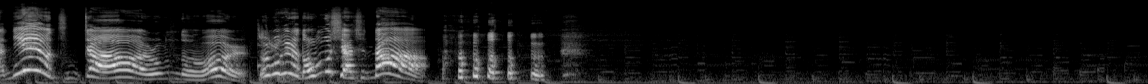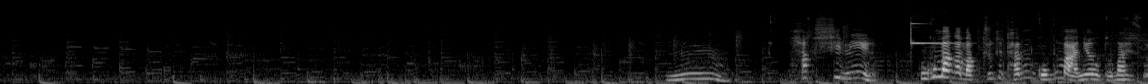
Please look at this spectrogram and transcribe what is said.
아니에요 진짜 여러분들. 똘보기를 너무 무시하신다. 음, 확실히 고구마가 막 그렇게 단 고구마 아니어서 더 맛있어.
